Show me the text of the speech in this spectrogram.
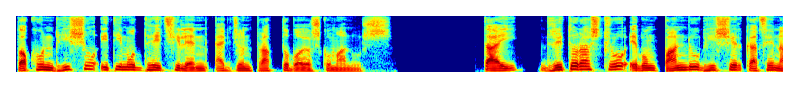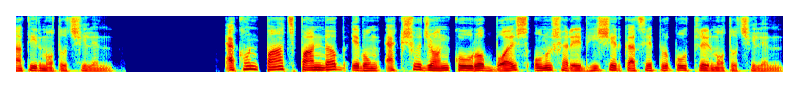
তখন ভীষ্ম ইতিমধ্যেই ছিলেন একজন প্রাপ্তবয়স্ক মানুষ। তাই ধৃতরাষ্ট্র এবং পাণ্ডু ভীষ্মের কাছে নাতির মতো ছিলেন। এখন পাঁচ পাণ্ডব এবং একশো জন কৌরব বয়স অনুসারে ভীষ্মের কাছে প্রপৌত্রের মতো ছিলেন।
